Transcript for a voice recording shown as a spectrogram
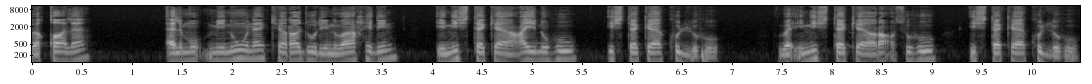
وقال المؤمنون كرجل واحد إن اشتكى عينه اشتكى كله وإن اشتكى رأسه اشتكى كله.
